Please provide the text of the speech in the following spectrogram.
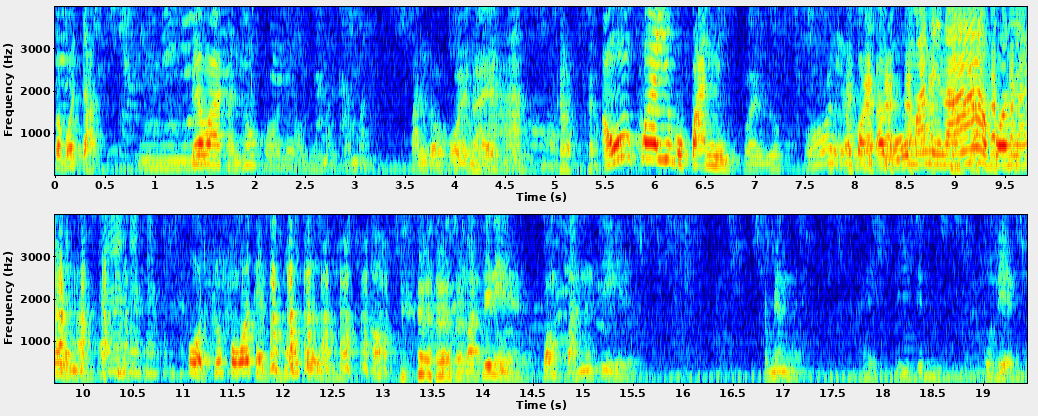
กับบ่จักอืมแต่ว่าขันเฮาขอแล้วนี่มันจะมัน ปันแล้วควายไหนครับครับเอาควายอยู่บ่ปันนี่ควายอยู่ โอ้ยเอาบักอะโหลมานี่นะพอนยังนั่นโพดคือโพดแต่ผมบ่ตื่นเอาบัดที่นี่ความฝันจังซี่คอมเมนต์ให้ตีเป็นตัวเลขสิ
